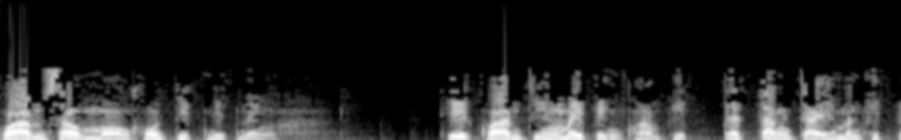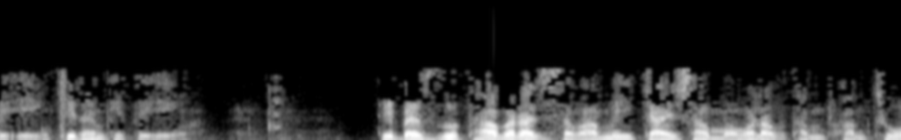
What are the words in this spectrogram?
ความเศร้าหมองของจิตนิดหนึ่ง ที่ความจริงไม่เป็นความผิด แต่ตั้งใจให้มันผิดไปเอง คิดให้มันผิดไปเอง ที่ไปสุดท้าพระราชสวามีใจเศร้าหมองว่าเราทำความชั่ว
